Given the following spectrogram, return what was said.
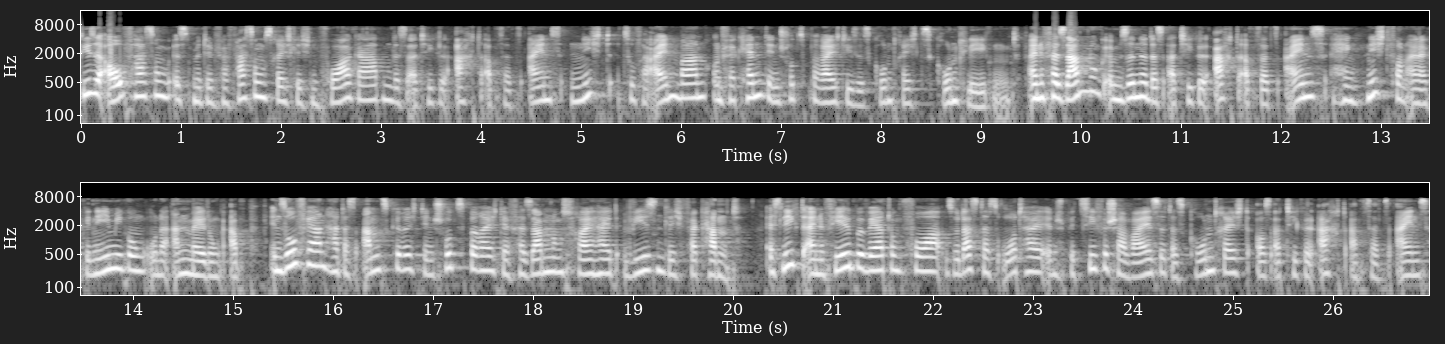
Diese Auffassung ist mit den verfassungsrechtlichen Vorgaben des Artikel 8 Absatz 1 nicht zu vereinbaren und verkennt den Schutzbereich dieses Grundrechts grundlegend. Eine Versammlung im Sinne des Artikel 8 Absatz 1 hängt nicht von einer Genehmigung Genehmigung oder Anmeldung ab. Insofern hat das Amtsgericht den Schutzbereich der Versammlungsfreiheit wesentlich verkannt. Es liegt eine Fehlbewertung vor, sodass das Urteil in spezifischer Weise das Grundrecht aus Artikel 8 Absatz 1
